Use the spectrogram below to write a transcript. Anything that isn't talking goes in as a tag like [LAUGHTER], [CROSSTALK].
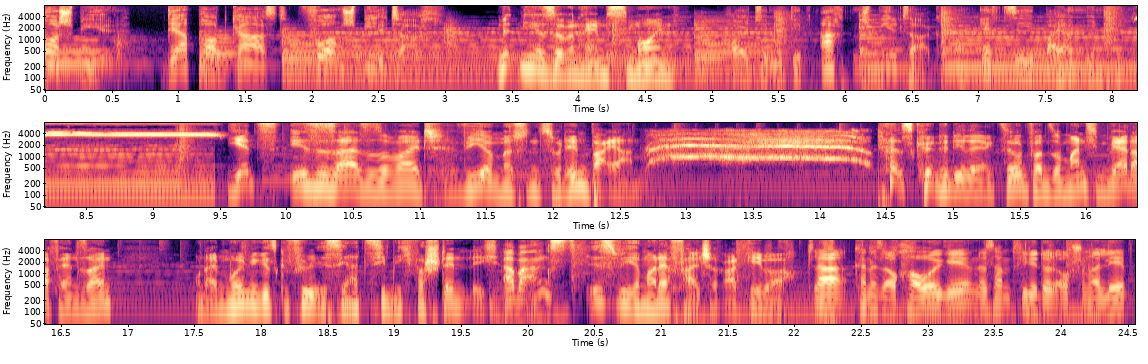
Vorspiel, der Podcast vorm Spieltag. Mit mir Sören Helms, moin. Heute mit dem achten Spieltag beim FC Bayern München. Jetzt ist es also soweit. Wir müssen zu den Bayern. Das könnte die Reaktion von so manchem Werder-Fan sein. Und ein mulmiges Gefühl ist ja ziemlich verständlich. Aber Angst ist wie immer der falsche Ratgeber. Klar kann es auch Haue geben, das haben viele dort auch schon erlebt.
